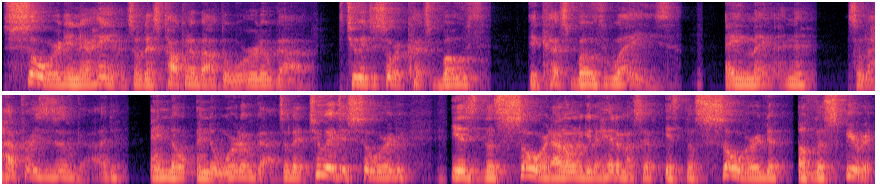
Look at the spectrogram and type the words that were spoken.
sword in their hand. So that's talking about the word of God. The two-edged sword cuts both, it cuts both ways. Amen. So the high praises of God and the, and the word of God. So that two-edged sword is the sword. I don't want to get ahead of myself. It's the sword of the spirit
